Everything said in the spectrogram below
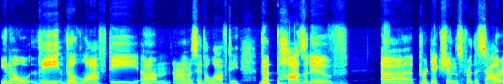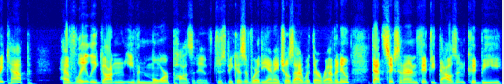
you know, the the lofty um I don't want to say the lofty, the positive uh predictions for the salary cap have lately gotten even more positive just because of where the NHL's at with their revenue. That 650,000 could be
